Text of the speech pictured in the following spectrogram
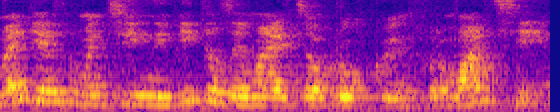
Медіаінформаційний відділ займається обробкою інформації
